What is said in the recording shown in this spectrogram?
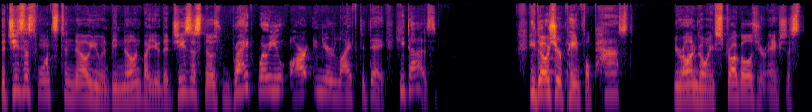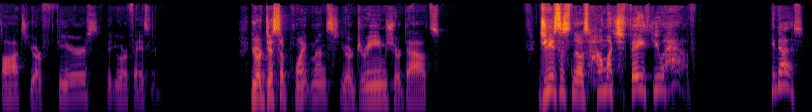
That Jesus wants to know you and be known by you. That Jesus knows right where you are in your life today. He does. He knows your painful past your ongoing struggles, your anxious thoughts, your fears that you are facing, your disappointments, your dreams, your doubts. Jesus knows how much faith you have. He does.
